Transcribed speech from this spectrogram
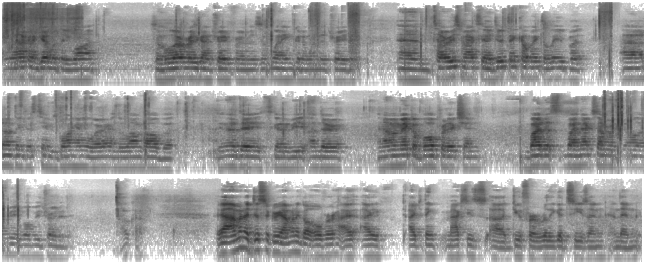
They're not going to get what they want. So whoever is going to trade for him is winning, going to win the trade. And Tyrese Maxey, I do think he'll make the leap, but I don't think this team's going anywhere in the long haul. But at the end of the day, it's going to be under. And I'm going to make a bold prediction. By this, by next summer, Joel Embiid will be traded. Okay. Yeah, I'm gonna disagree. I'm gonna go over. I I, I think Maxey's uh, due for a really good season, and then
